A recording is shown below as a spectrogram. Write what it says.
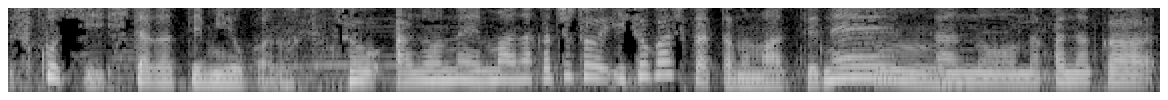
少し従ってみようかなと。そうあのねまあなんかちょっと忙しかったのもあってね、うん。あのなかなか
